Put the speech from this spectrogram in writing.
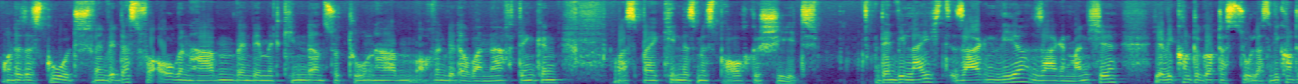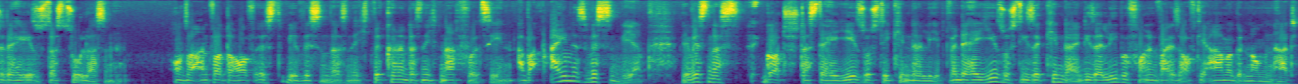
Und es ist gut, wenn wir das vor Augen haben, wenn wir mit Kindern zu tun haben, auch wenn wir darüber nachdenken, was bei Kindesmissbrauch geschieht. Denn wie leicht sagen wir, sagen manche, ja, wie konnte Gott das zulassen? Wie konnte der Herr Jesus das zulassen? Unsere Antwort darauf ist, wir wissen das nicht. Wir können das nicht nachvollziehen. Aber eines wissen wir. Wir wissen, dass Gott, dass der Herr Jesus die Kinder liebt. Wenn der Herr Jesus diese Kinder in dieser liebevollen Weise auf die Arme genommen hat,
